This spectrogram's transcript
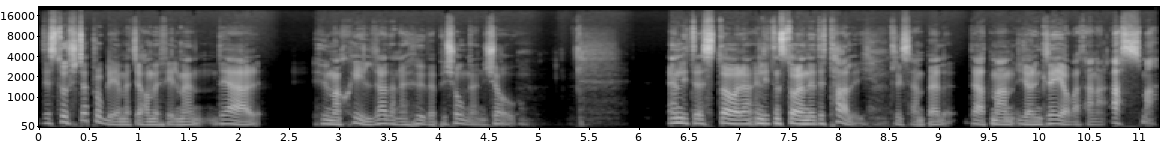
det största problemet jag har med filmen det är hur man skildrar den här huvudpersonen Joe. En, lite störa, en liten störande detalj till exempel det är att man gör en grej av att han har astma.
